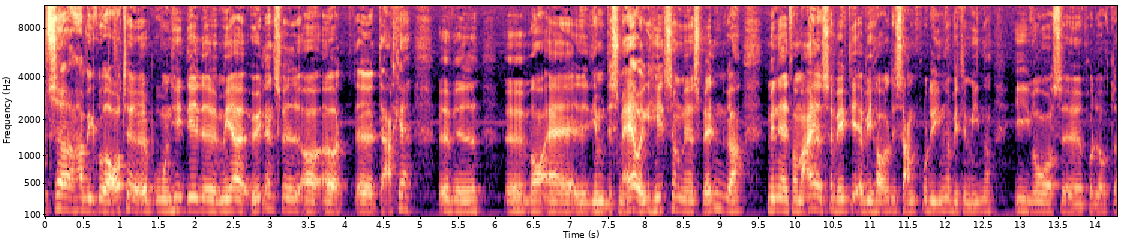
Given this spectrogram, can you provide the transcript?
så har vi gået over til at bruge en hel del øh, mere ølandsved og, og øh, dakka øh, ved, øh, hvor øh, jamen det smager jo ikke helt som øh, spælten gør, men øh, for mig er det så vigtigt, at vi holder de samme proteiner og vitaminer i vores øh, produkter.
